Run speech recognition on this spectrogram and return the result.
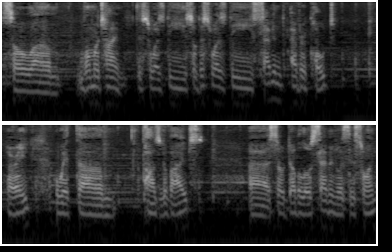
So um, one more time, this was the so this was the seventh ever quote. All right, with um, positive vibes. Uh, so 007 was this one.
